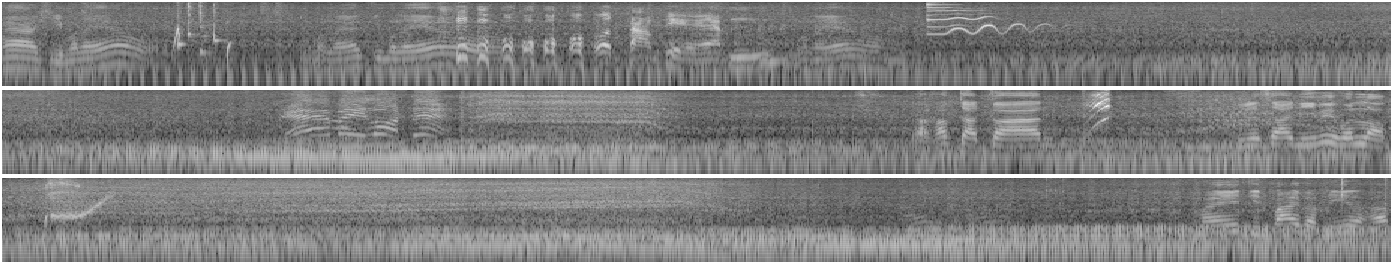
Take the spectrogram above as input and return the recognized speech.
อ่าขี่มาแล้ว ขี่มาแล้วขี่มาแล้วตามแผนมาแล้วแกไม่รอดแน่ครับจัดการมีทรายหนีไม่พ้นหรอกไม่ติดป้ายแบบนี้นะครับ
